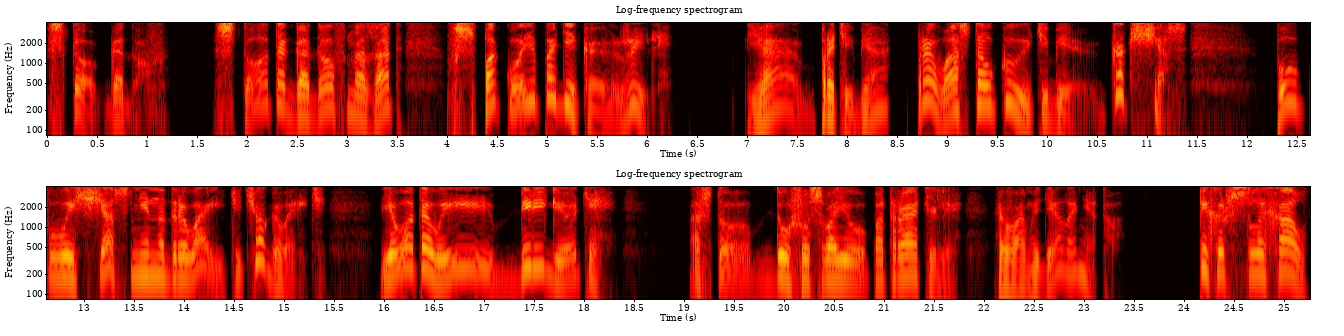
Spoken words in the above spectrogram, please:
Сто годов. Сто-то годов назад в спокое поди-ка жили. Я про тебя, про вас толкую тебе, как сейчас. Пуп вы сейчас не надрываете, что говорить? Его-то вы берегете. А что душу свою потратили, вам и дела нету. Ты хоть слыхал,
